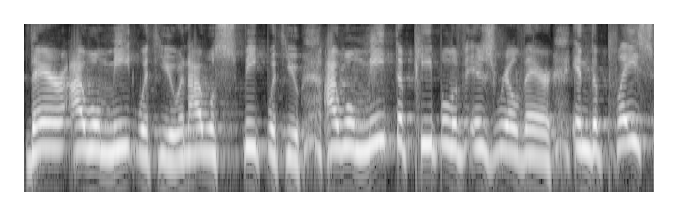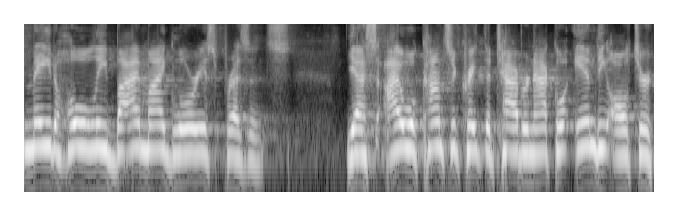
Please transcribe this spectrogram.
There I will meet with you and I will speak with you. I will meet the people of Israel there in the place made holy by my glorious presence. Yes, I will consecrate the tabernacle and the altar,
